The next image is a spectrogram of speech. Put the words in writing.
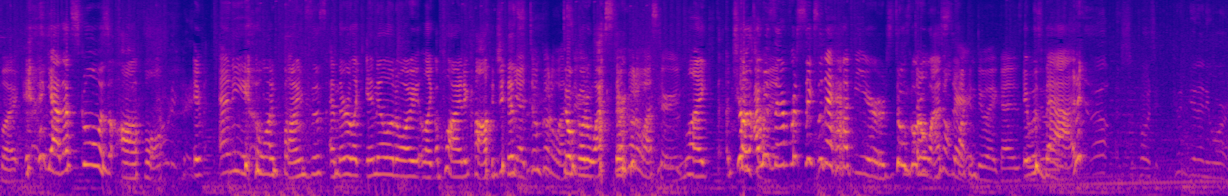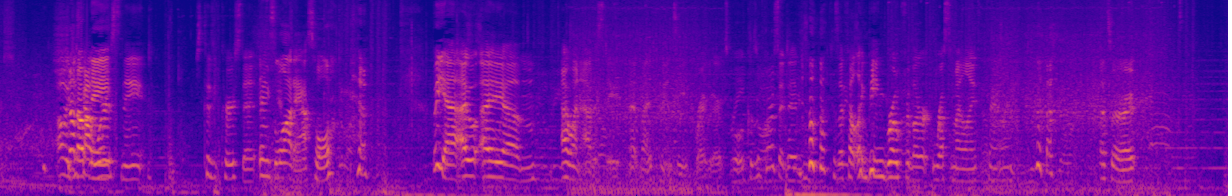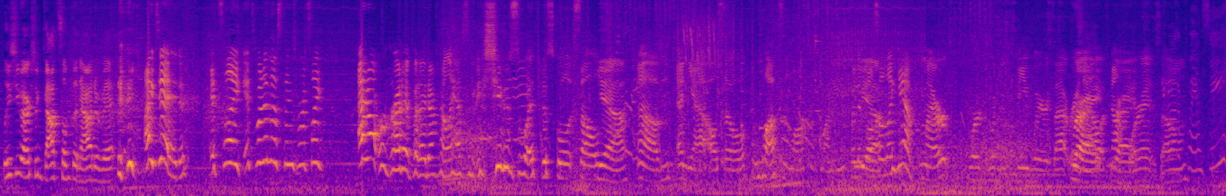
But yeah, that school was awful. If anyone finds this and they're like in Illinois, like applying to colleges, Yeah, don't go to Western. don't go to Western. Don't go to Western. Like, trust, I was it. there for six and a half years. Don't go don't, to Western. Don't fucking do it, guys. it Don't was bad. Well, I suppose it couldn't get any worse. Oh, it Shut just up, got Nate. worse, Nate. Just because you cursed it. Thanks a lot, asshole. But yeah, I, I um I went out of state at my fancy private art school because of course I did because I felt like being broke for the rest of my life apparently. That's alright. At least you actually got something out of it. I did. It's like it's one of those things where it's like I don't regret it, but I definitely have some issues with the school itself. yeah. Um, and yeah, also lots and lots of money. But it's Yeah. also like, yeah, my artwork wouldn't be where it's at right, Right, now if not right. for it. So Plan C?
